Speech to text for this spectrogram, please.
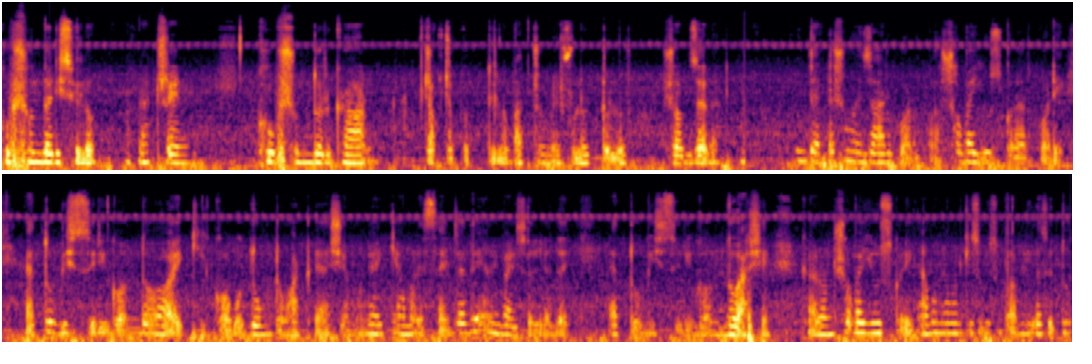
খুব সুন্দরই ছিল আপনার ট্রেন। খুব সুন্দর গান চকচক করছিল বাথরুমের ফ্লোর টুলোর সব জায়গায়। কিন্তু একটা সময় যাওয়ার পর সবাই ইউজ করার পরে এত বিশ্রী গন্ধ হয়, কি কব, দম টম আটকে আসে, মনে হয় কি আমার সাইডটা দেয়, আমি বাড়ি চলে যাই। এত বিশ্রী গন্ধ আসে, কারণ সবাই ইউজ করে, এমন এমন কিছু কিছু পাবলিক আছে তো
